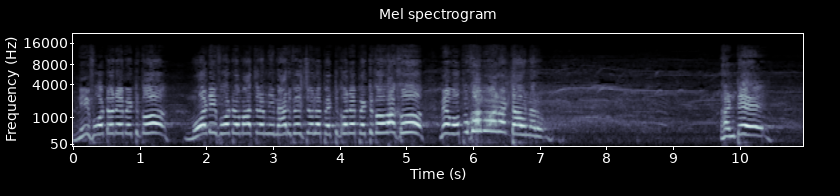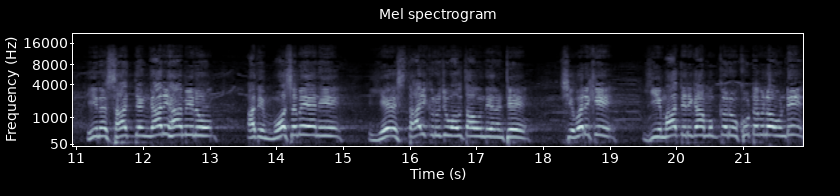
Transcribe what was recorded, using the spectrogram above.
నీ ఫోటోనే పెట్టుకో మోడీ ఫోటో మాత్రం నీ మేనిఫెస్టోలో పెట్టుకునే పెట్టుకోవాకు. మేము ఒప్పుకోము అని అంటా ఉన్నారు. అంటే ఈయన సాధ్యం కాని హామీలు అది మోసమే అని ఏ స్థాయికి రుజువు అవుతా ఉంది అని అంటే చివరికి ఈ మాదిరిగా ముగ్గురు కూటమిలో ఉండి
